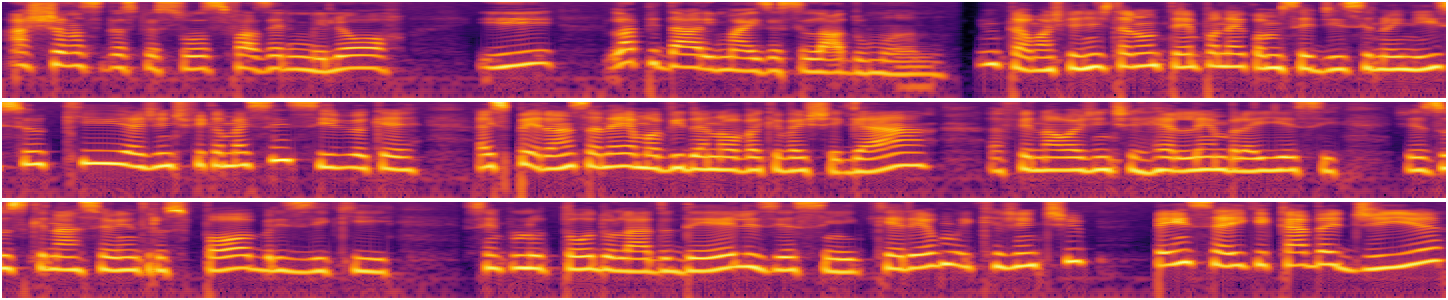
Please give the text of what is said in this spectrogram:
a chance das pessoas fazerem melhor e lapidarem mais esse lado humano. Então, acho que a gente está num tempo, né, como você disse no início, que a gente fica mais sensível, que a esperança, né, é uma vida nova que vai chegar. Afinal, a gente relembra aí esse Jesus que nasceu entre os pobres e que sempre lutou do lado deles e assim, queremos que a gente pense aí que cada dia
